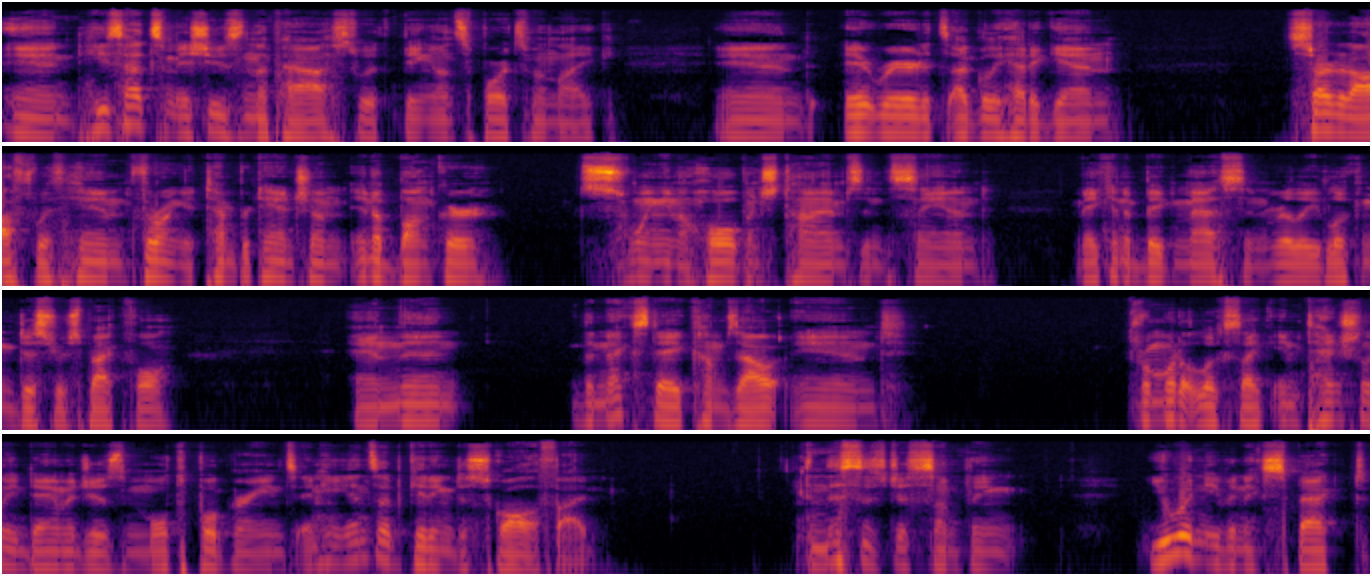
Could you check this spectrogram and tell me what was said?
and he's had some issues in the past with being unsportsmanlike, and it reared its ugly head again started off with him throwing a temper tantrum in a bunker, swinging a whole bunch of times in the sand, making a big mess and really looking disrespectful. And then the next day comes out and from what it looks like intentionally damages multiple greens and he ends up getting disqualified. And this is just something you wouldn't even expect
